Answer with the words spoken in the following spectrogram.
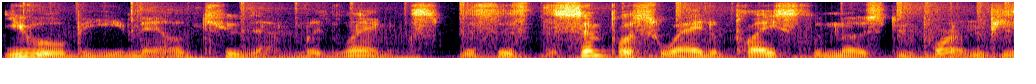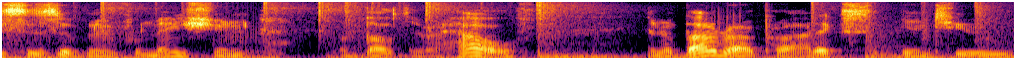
you will be emailed to them with links. This is the simplest way to place the most important pieces of information about their health and about our products into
